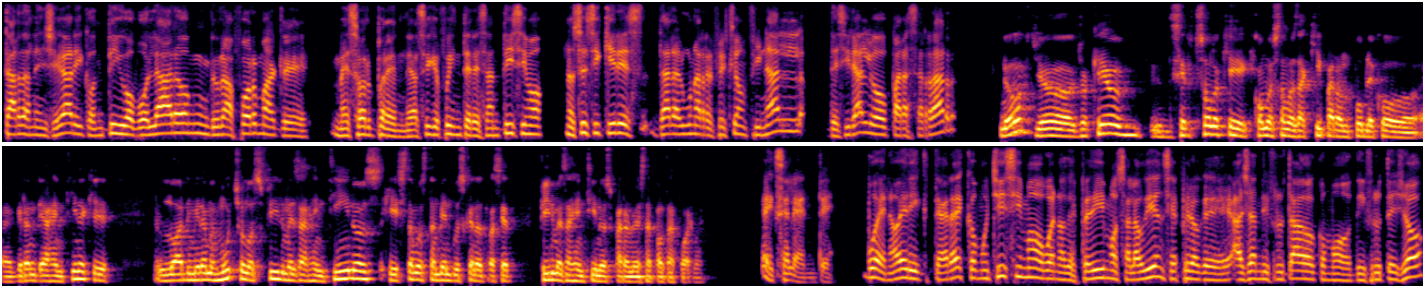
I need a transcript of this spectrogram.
tardan en llegar y contigo volaron de una forma que me sorprende, así que fue interesantísimo. No sé si quieres dar alguna reflexión final, decir algo para cerrar. No, yo, yo creo decir solo que como estamos aquí para un público eh, grande de Argentina, que lo admiramos mucho los filmes argentinos, que estamos también buscando traer filmes argentinos para nuestra plataforma. Excelente. Bueno, Eric, te agradezco muchísimo. Bueno, despedimos a la audiencia. Espero que hayan disfrutado como disfruté yo.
